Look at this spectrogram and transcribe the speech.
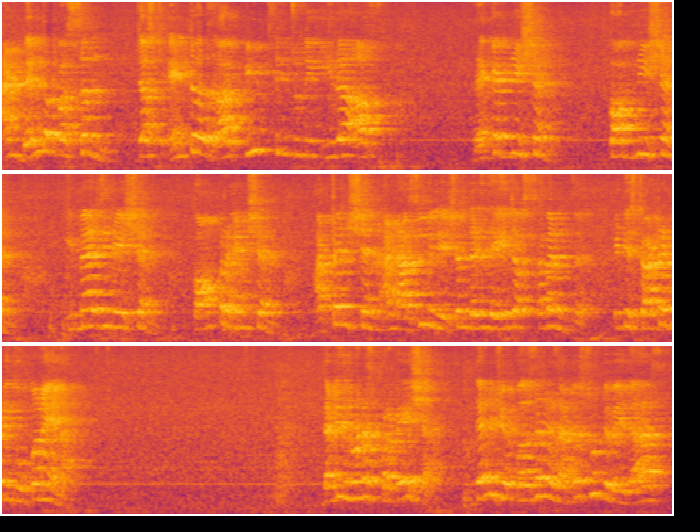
And when the person just enters or peeps into the era of recognition, cognition, imagination, comprehension, attention and assimilation, that is the age of seventh. It is started with Upanayana. That is known as Pravesha. Then if a person has understood the Vedas,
